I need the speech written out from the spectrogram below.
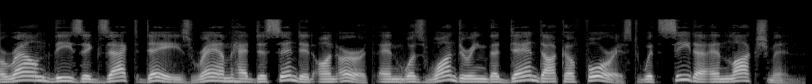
Around these exact days Ram had descended on earth and was wandering the Dandaka forest with Sita and Lakshman.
